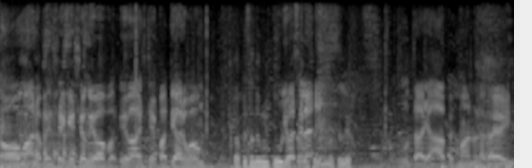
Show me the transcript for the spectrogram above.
No, mano, pensé que Sion iba, iba a este, patear, weón. Estaba pensando en un culo, Iba a ser causa, la- lo mandaste lejos. Puta, ya, pues, mano, la caí ahí.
